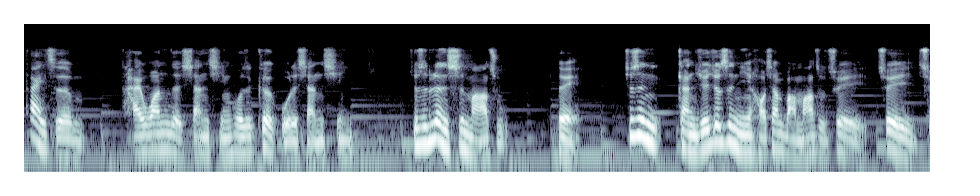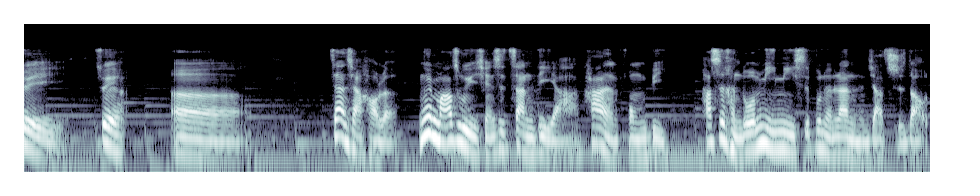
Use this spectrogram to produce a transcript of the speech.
带着台湾的乡亲或是各国的乡亲，就是认识马祖，对，就是感觉就是你好像把马祖最最最最呃这样讲好了，因为马祖以前是战地啊，它很封闭，它是很多秘密是不能让人家知道的。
